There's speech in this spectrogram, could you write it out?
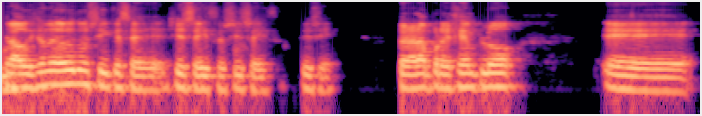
La audición de Edu sí que se, sí se hizo, sí se hizo. Sí, sí. Pero ahora, por ejemplo, eh,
